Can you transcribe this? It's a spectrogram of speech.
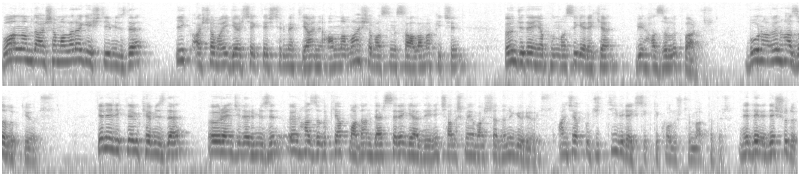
Bu anlamda aşamalara geçtiğimizde ilk aşamayı gerçekleştirmek yani anlama aşamasını sağlamak için önceden yapılması gereken bir hazırlık vardır. Buna ön hazırlık diyoruz. Genellikle ülkemizde öğrencilerimizin ön hazırlık yapmadan derslere geldiğini, çalışmaya başladığını görüyoruz. Ancak bu ciddi bir eksiklik oluşturmaktadır. Nedeni de şudur.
